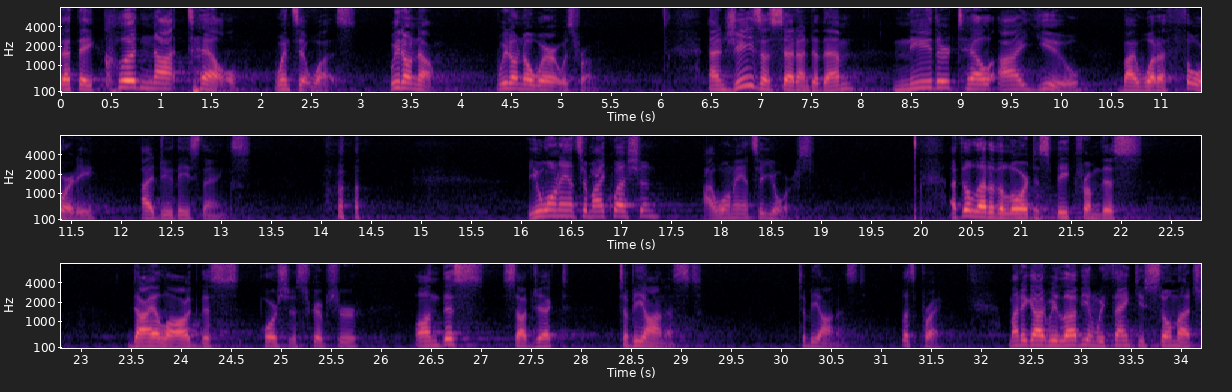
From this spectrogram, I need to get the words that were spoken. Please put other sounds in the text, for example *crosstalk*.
that they could not tell whence it was. We don't know. We don't know where it was from. And Jesus said unto them, Neither tell I you by what authority I do these things. *laughs* you won't answer my question, I won't answer yours. I feel led of the Lord to speak from this dialogue, this portion of Scripture, on this subject, to be honest. To be honest. Let's pray. Mighty God, we love you and we thank you so much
